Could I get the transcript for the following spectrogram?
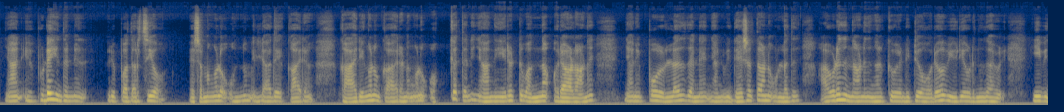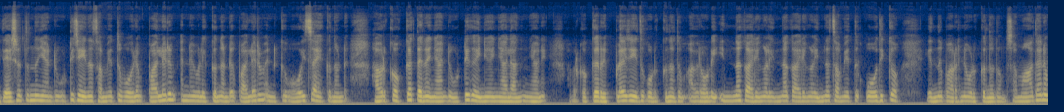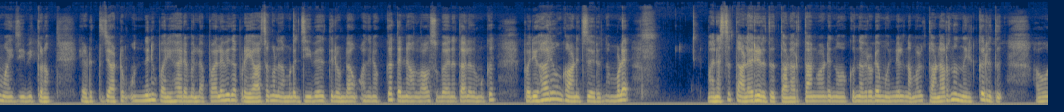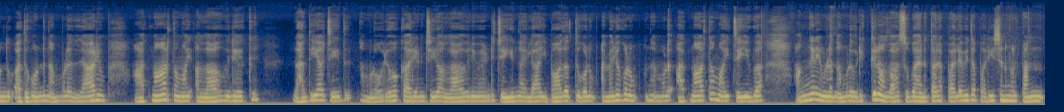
ഞാൻ എവിടെയും തന്നെ ഒരു പതർച്ചയോ വിഷമങ്ങളോ ഒന്നും ഇല്ലാതെ കാര്യ കാര്യങ്ങളും കാരണങ്ങളും ഒക്കെ തന്നെ ഞാൻ നേരിട്ട് വന്ന ഒരാളാണ്. ഞാനിപ്പോൾ ഉള്ളത് തന്നെ ഞാൻ വിദേശത്താണ് ഉള്ളത്. അവിടെ നിന്നാണ് നിങ്ങൾക്ക് വേണ്ടിയിട്ട് ഓരോ വീഡിയോ ഇടുന്നത്. ഈ വിദേശത്തു നിന്ന് ഞാൻ ഡ്യൂട്ടി ചെയ്യുന്ന സമയത്ത് പോലും പലരും എന്നെ വിളിക്കുന്നുണ്ട്. പലരും എനിക്ക് വോയിസ് അയക്കുന്നുണ്ട്. അവർക്കൊക്കെ തന്നെ ഞാൻ ഡ്യൂട്ടി കഴിഞ്ഞു കഴിഞ്ഞാലാണ് ഞാൻ അവർക്കൊക്കെ റിപ്ലൈ ചെയ്ത് കൊടുക്കുന്നതും അവരോട് ഇന്ന കാര്യങ്ങൾ ഇന്ന കാര്യങ്ങൾ ഇന്ന സമയത്ത് ഓദിക്കോ എന്ന് പറഞ്ഞു കൊടുക്കുന്നതും സമാധാനമായി ജീവിക്കണം. എടുത്തുചാട്ടും ഒന്നിനും പരിഹാരമല്ല. പലവിധ പ്രയാസങ്ങൾ നമ്മുടെ ജീവിതത്തിലുണ്ടാകും അതിനൊക്കെ തന്നെ അള്ളാഹു സുബാനത്താല നമുക്ക് പരിഹാരവും കാണിച്ചു തരും. നമ്മളെ മനസ്സ് തളരരുത്. തളർത്താൻ വേണ്ടി നോക്കുന്നവരുടെ മുന്നിൽ നമ്മൾ തളർന്നു നിൽക്കരുത്. അതുകൊണ്ട് അതുകൊണ്ട് നമ്മളെല്ലാവരും ആത്മാർത്ഥമായി അള്ളാഹുവിലേക്ക് ഹദിയ ചെയ്ത് നമ്മൾ ഓരോ കാര്യം ചെയ്യുക. അള്ളാഹുവിന് വേണ്ടി ചെയ്യുന്ന എല്ലാ ഇബാദത്തുകളും അമലുകളും നമ്മൾ ആത്മാർത്ഥമായി ചെയ്യുക. അങ്ങനെയുള്ള നമ്മൾ ഒരിക്കലും അള്ളാഹു സുബാനത്താല പലവിധ പരീക്ഷണങ്ങൾ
